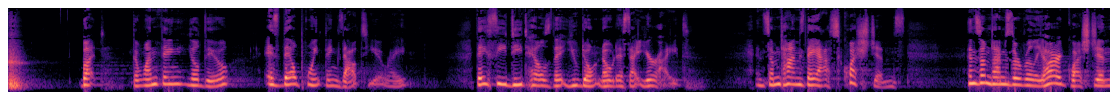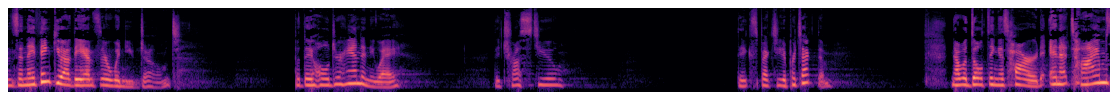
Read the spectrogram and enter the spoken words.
But the one thing you'll do is they'll point things out to you, right? They see details that you don't notice at your height. And sometimes they ask questions. And sometimes they're really hard questions, and they think you have the answer when you don't. But they hold your hand anyway. They trust you. They expect you to protect them. Now, adulting is hard, and at times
